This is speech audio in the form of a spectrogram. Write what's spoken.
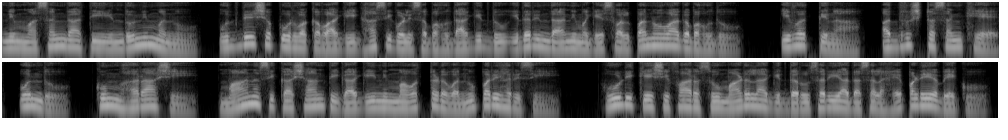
ನಿಮ್ಮ ಸಂಗಾತಿ ಇಂದು ನಿಮ್ಮನ್ನು ಉದ್ದೇಶಪೂರ್ವಕವಾಗಿ ಘಾಸಿಗೊಳಿಸಬಹುದಾಗಿದ್ದು ಇದರಿಂದ ನಿಮಗೆ ಸ್ವಲ್ಪ ನೋವಾಗಬಹುದು. ಇವತ್ತಿನ ಅದೃಷ್ಟ ಸಂಖ್ಯೆ ಒಂದು. ಕುಂಭ ರಾಶಿ. ಮಾನಸಿಕ ಶಾಂತಿಗಾಗಿ ನಿಮ್ಮ ಒತ್ತಡವನ್ನು ಪರಿಹರಿಸಿ. ಹೂಡಿಕೆ ಶಿಫಾರಸು ಮಾಡಲಾಗಿದ್ದರೂ ಸರಿಯಾದ ಸಲಹೆ ಪಡೆಯಬೇಕು.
